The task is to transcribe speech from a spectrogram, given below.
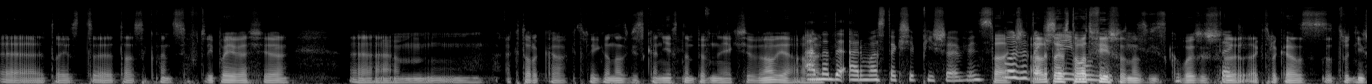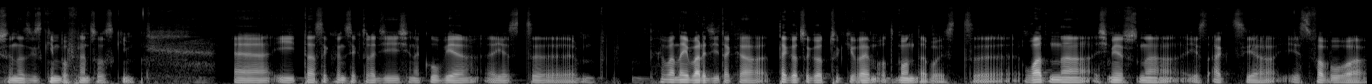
e, to jest e, ta sekwencja, w której pojawia się um, aktorka, którego nazwiska nie jestem pewny, jak się wymawia. Ale... Anna de Armas tak się pisze, więc tak, może tak ale to jest to mówi. łatwiejsze nazwisko, bo jest już tak. aktorka z trudniejszym nazwiskiem, bo francuskim. I ta sekwencja, która dzieje się na Kubie, jest chyba najbardziej taka tego, czego oczekiwałem od Bonda, bo jest e, ładna, śmieszna, jest akcja, jest fabuła.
